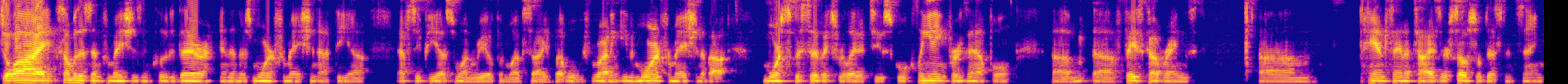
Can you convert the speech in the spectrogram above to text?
July, some of this information is included there, and then there's more information at the uh, FCPS1 reopen website, but we'll be providing even more information about more specifics related to school cleaning, for example, um, uh, face coverings, um, hand sanitizer, social distancing,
